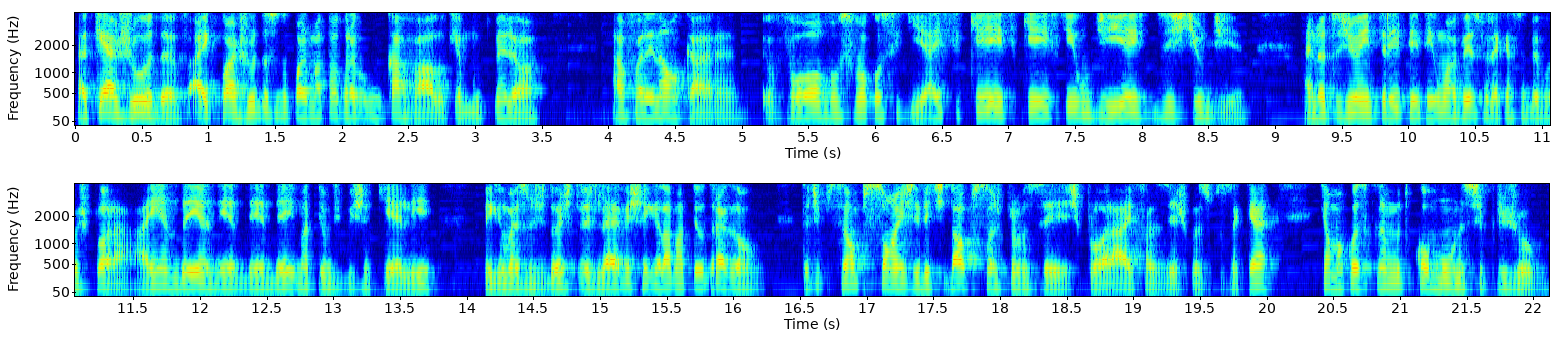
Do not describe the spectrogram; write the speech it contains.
Aí quer ajuda? Aí com ajuda você não pode matar o dragão com um cavalo, que é muito melhor. Aí eu falei, não, cara, eu vou, vou, vou conseguir. Aí fiquei, fiquei, fiquei um dia e desisti um dia. Aí no outro dia eu entrei, tentei uma vez, falei, quer saber, vou explorar. Aí andei, andei, andei, andei, matei uns bichos aqui e ali, peguei mais uns dois, três levels, cheguei lá, matei o dragão. Então, tipo, são opções, ele te dá opções para você explorar e fazer as coisas que você quer, que é uma coisa que não é muito comum nesse tipo de jogo.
